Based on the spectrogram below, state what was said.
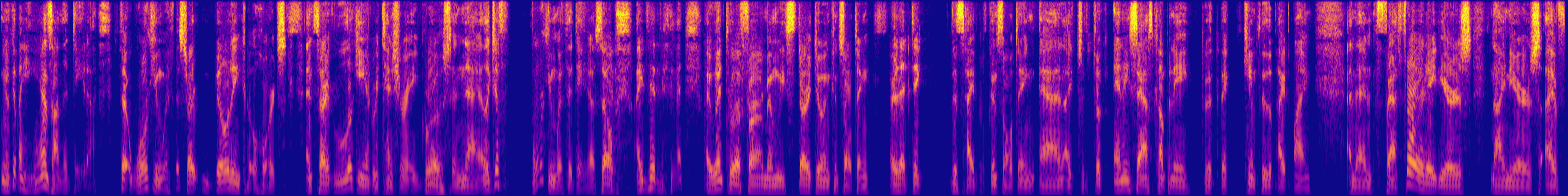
you know, get my hands on the data, start working with it, start building cohorts, and start looking at retention rate, gross, and net, like just working with the data. So I did that. I went to a firm and we started doing consulting, or that did this type of consulting, and I took any SaaS company that, that came through the pipeline, and then fast forward eight years, nine years, I've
